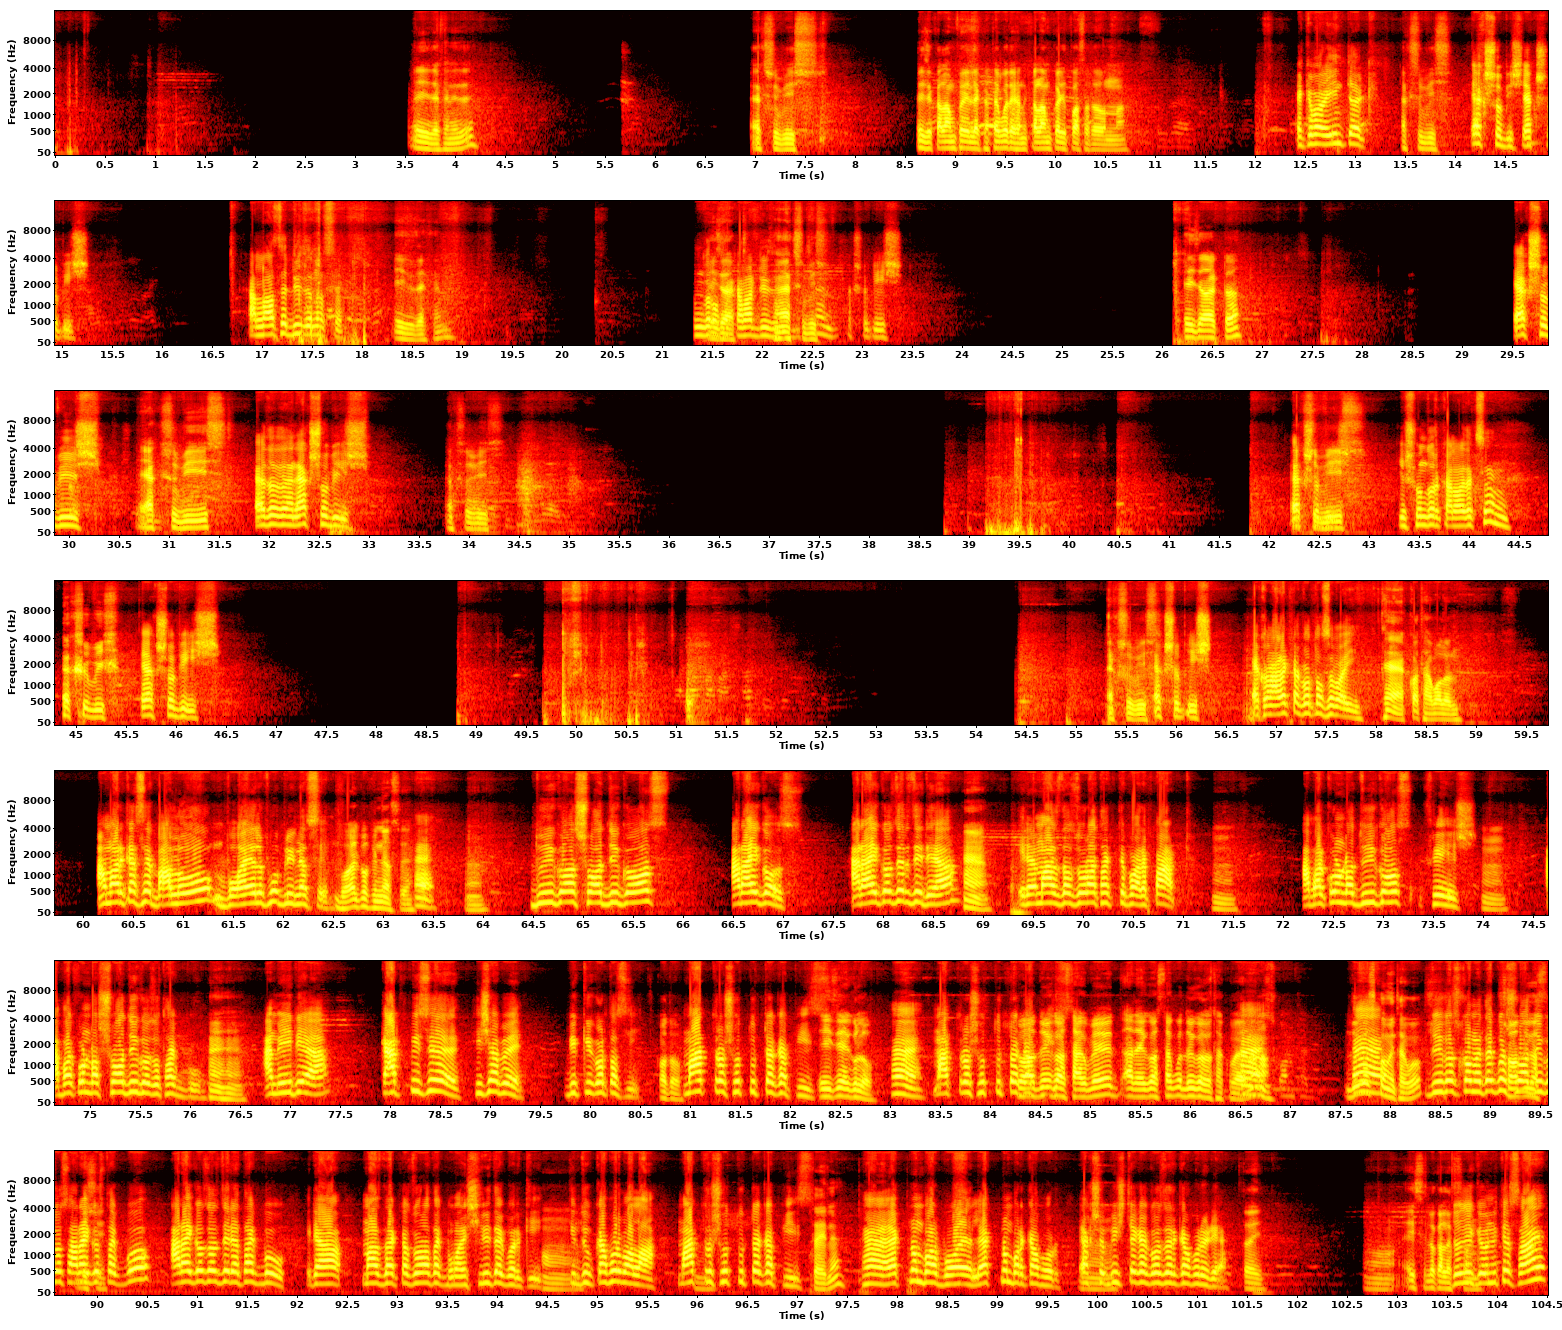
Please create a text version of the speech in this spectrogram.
এই দেখেন এই যে। একশো বিশ। এই যে কালামকারি লেখা থাকবে দেখেন কালামকারি পাঁচ হাজার না একেবারে ইনটেক একশো বিশ। একশো বিশ একশো বিশ। কালার আছে ডিজাইন আছে। এই যে দেখেন। সুন্দর। কালার ডিজাইন হ্যাঁ, 120 একশো বিশ। এই যে একটা একশো বিশ। একশো বিশ। এত দেন একশো বিশ। একশো বিশ। একশো বিশ। কি সুন্দর কালার দেখছেন? একশো বিশ। একশো বিশ। একশো বিশ। একশো বিশ। এখন আরেকটা কথা আছে ভাই। হ্যাঁ কথা বলেন। আমার কাছে ভালো বয়েল ফবলিন আছে। ভয়েল পফিন আছে? হ্যাঁ। হ্যাঁ। দুই গজ ছ দুই গজ আড়াই গজ। আড়াই গজের যেটা হ্যাঁ। এটা মাছদা জোড়া থাকতে পারে পাট। হুম। আবার কোনটা দুই গজ ফ্রেশ। হুম। আবার কোনটা ছ দুই গজও থাকব। হ্যাঁ হ্যাঁ। আমি এটা কাঠ পিসে হিসাবে বিক্রি করতেছি। কত? মাত্র সত্তর টাকা পিস এই যে এগুলো? হ্যাঁ মাত্র সত্তর টাকা দুই। গজ থাকবে আর এই গজ থাকবে দুই গজ থাকবে হ্যাঁ। না দুই গজ হ্যাঁ। থাকব? দুই গজ কমে থাকব সোয়া সোয়া দুই দুই গজ গজ আড়াই গজ থাকব আড়াই গজের যেটা থাকব এটা মাছ দা একটা জোড়া থাকব মানে সিঁড়ি থাকব আর কি। কিন্তু কাপড় বালা মাত্র সত্তর টাকা পিস তাই না? হ্যাঁ এক নম্বর বয়েল এক নম্বর কাপড় একশো বিশ টাকা গজের কাপড় এটা। তাই? এই ছিল যদি কেউ নিতে চায়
